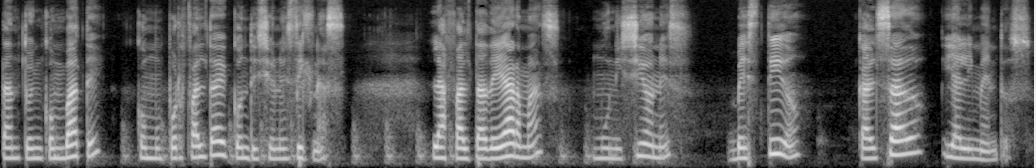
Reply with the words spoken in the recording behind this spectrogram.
tanto en combate como por falta de condiciones dignas. La falta de armas, municiones, vestido, calzado y alimentos.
